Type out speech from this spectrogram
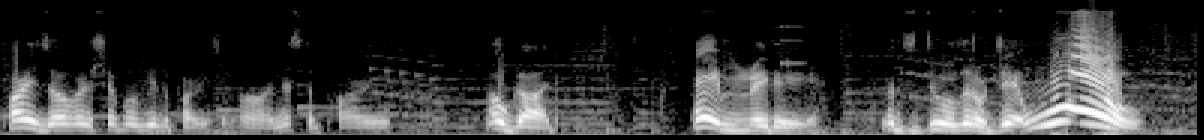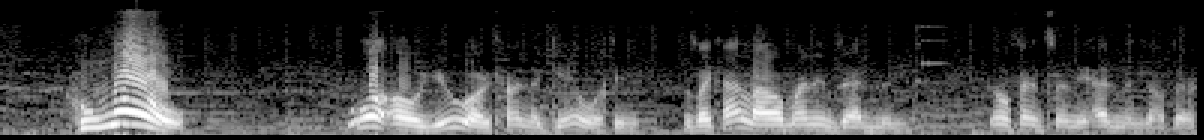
Party's over, the ship will be the party soon. Oh, I missed the party. Oh god. Hey matey! Let's do a little j- Whoa! Whoa! Whoa, oh, you are kind of gay looking. It's like, hello, my name's Edmund. No offense to any Edmonds out there.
